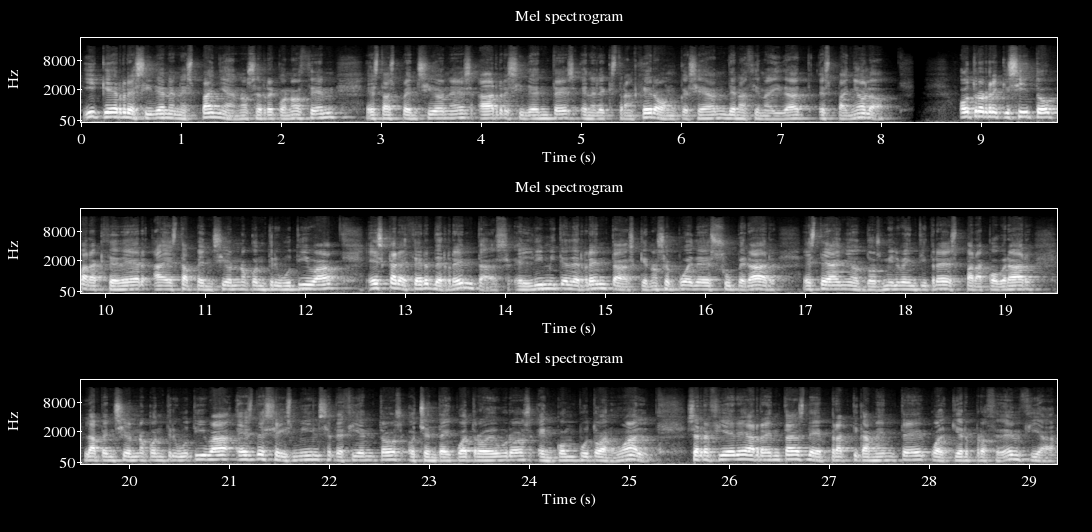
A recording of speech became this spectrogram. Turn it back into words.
y que residen en España. No se reconocen estas pensiones a residentes en el extranjero, aunque sean de nacionalidad española. Otro requisito para acceder a esta pensión no contributiva es carecer de rentas. El límite de rentas que no se puede superar este año 2023 para cobrar la pensión no contributiva es de 6.784 euros en cómputo anual. Se refiere a rentas de prácticamente cualquier procedencia,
